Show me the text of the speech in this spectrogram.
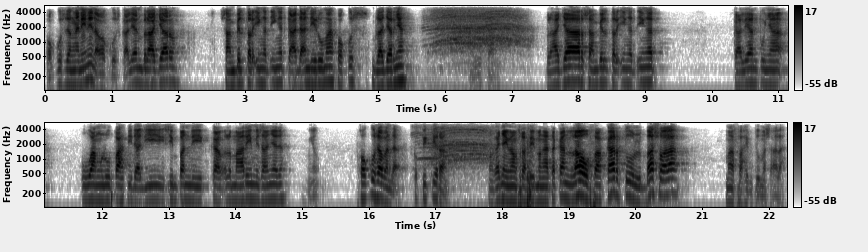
Fokus dengan ini tidak fokus. Kalian belajar sambil teringat-ingat keadaan di rumah fokus belajarnya? Belajar sambil teringat-ingat kalian punya uang lupa tidak disimpan di lemari misalnya Fokus apa enggak? Kepikiran. Makanya Imam Syafi'i mengatakan, Lau fakartul baswala, ma fahimtu masalah.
